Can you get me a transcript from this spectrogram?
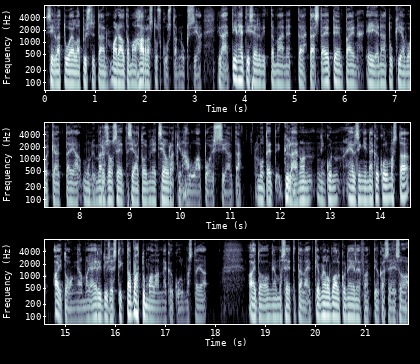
sillä tuella pystytään madaltamaan harrastuskustannuksia. Niin lähdettiin heti selvittämään, että tästä eteenpäin ei enää tukia voi käyttää ja mun ymmärrys on se, että siellä toimineet seuratkin haluaa pois sieltä. Mutta kyllähän on niin kun Helsingin näkökulmasta aito ongelma ja erityisesti tapahtumalan näkökulmasta ja aito ongelma se, että tällä hetkellä meillä on valkoinen elefantti, joka seisoo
